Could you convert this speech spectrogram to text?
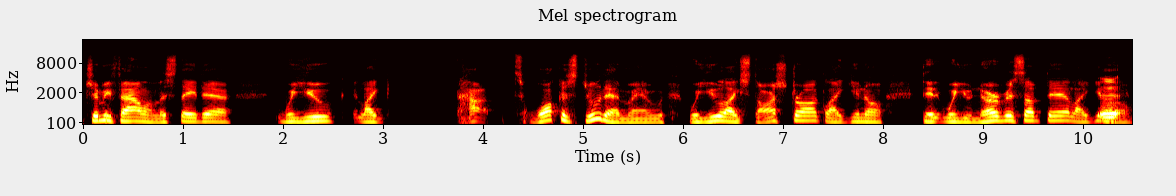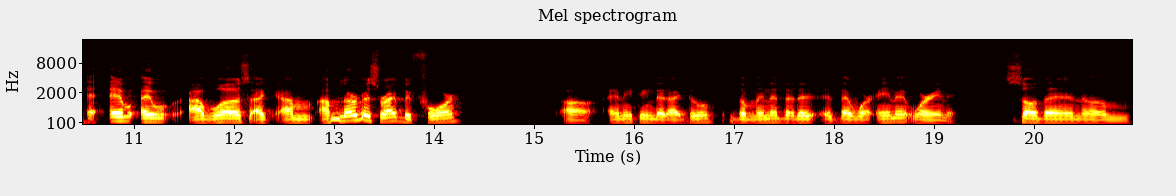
Jimmy Fallon, let's stay there. Were you like how walk us through that, man? Were you like starstruck? Like, you know, did were you nervous up there? Like, you know, it, it, it, I was I, I'm I'm nervous right before uh, anything that I do. The minute that it, that we're in it, we're in it. So then, um,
